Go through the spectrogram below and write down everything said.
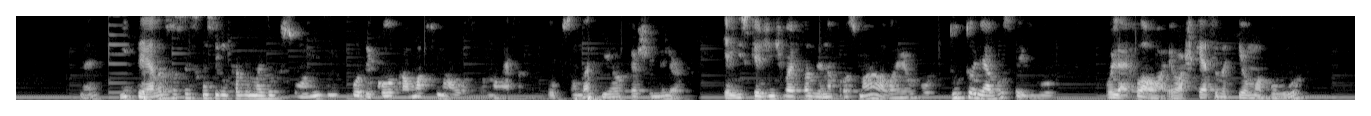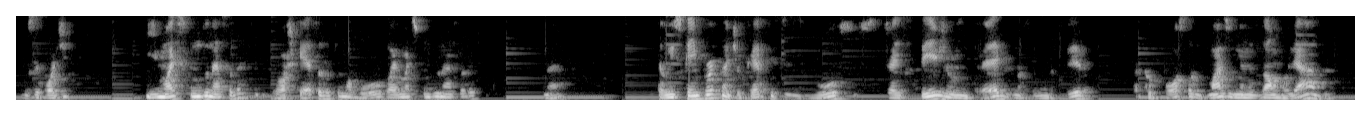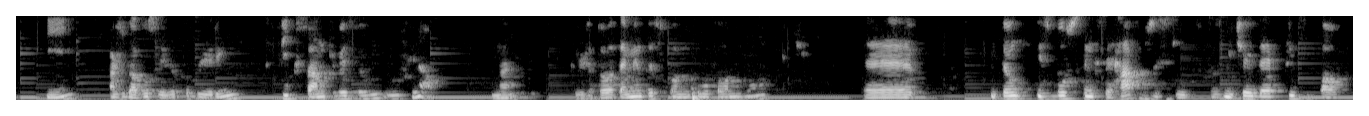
né? E delas vocês consigam fazer mais opções e poder colocar uma final. Assim, não, essa opção daqui é o que eu achei melhor. Que é isso que a gente vai fazer na próxima aula. Eu vou tutoriar vocês, eu vou olhar e falar, ó, eu acho que essa daqui é uma boa, você pode ir mais fundo nessa daqui. Eu acho que essa daqui é uma boa, vai mais fundo nessa daqui, né? Então isso que é importante, eu quero que esses esboços já estejam entregues na segunda-feira, para que eu possa mais ou menos dar uma olhada e ajudar vocês a poderem fixar no que vai ser o, o final, né? Eu já estou até me antecipando que eu vou falar mais lá na frente. É, então, esboços tem que ser rápidos e simples, transmitir a ideia principal,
